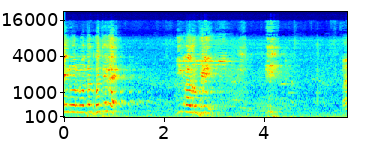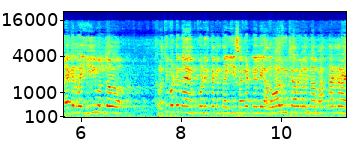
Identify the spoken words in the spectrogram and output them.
ಏನು ಅನ್ನುವಂಥದ್ದು ಗೊತ್ತಿದೆ. ಈಗಲಾದ್ರೂ ಬಿಡಿ. ನಾನು ಯಾಕಂದ್ರೆ ಈ ಒಂದು ಪ್ರತಿಭಟನೆ ಹಮ್ಮಿಕೊಂಡಿರ್ತಕ್ಕಂಥ ಈ ಸಂಘಟನೆಯಲ್ಲಿ ಹಲವಾರು ವಿಚಾರಗಳನ್ನ ಮಾತನಾಡಿದ್ರೆ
